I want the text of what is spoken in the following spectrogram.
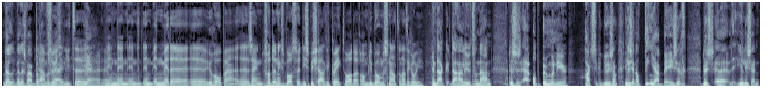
Wel, weliswaar brandvrij. Ja, maar zo is het niet. Uh, ja. In, in, in, in midden-Europa uh, zijn verdunningsbossen die speciaal gekweekt worden... om die bomen snel te laten groeien. En daar, daar halen jullie het vandaan. Dus op een manier hartstikke duurzaam. Jullie zijn al tien jaar bezig. Dus uh, jullie zijn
